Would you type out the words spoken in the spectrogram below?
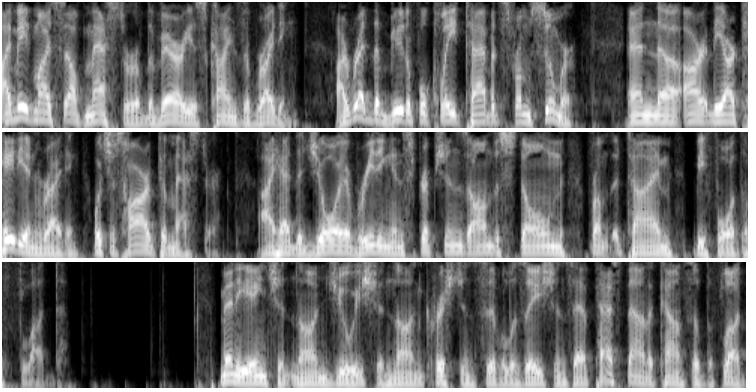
I made myself master of the various kinds of writing. I read the beautiful clay tablets from Sumer and uh, our, the Akkadian writing, which is hard to master. I had the joy of reading inscriptions on the stone from the time before the flood. Many ancient non-Jewish and non-Christian civilizations have passed down accounts of the flood.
